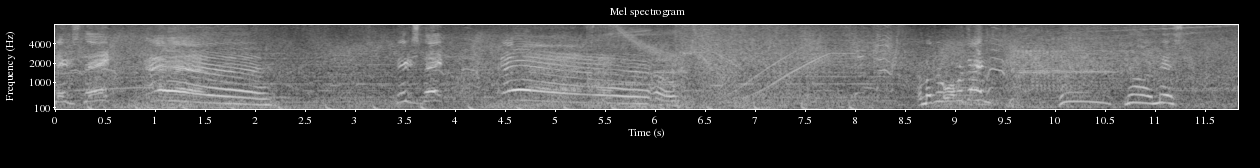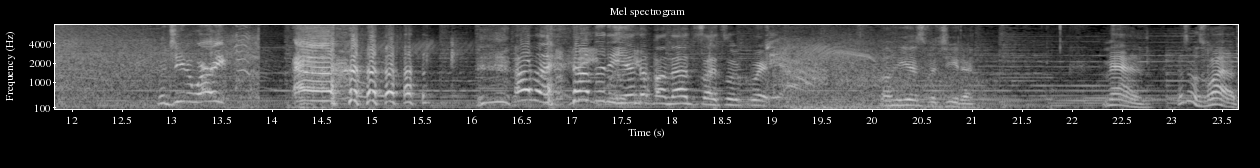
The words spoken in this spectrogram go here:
Nick Stakes. Ah. Nick Stakes. Ah. Uh oh I'm going to do it one more time. No, I missed. Vegeta, where are you? Ah! How the hell did he end up on that side so quick? Oh, he is Vegeta. Man, This was wild.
